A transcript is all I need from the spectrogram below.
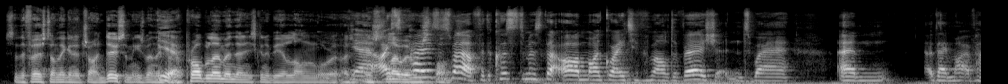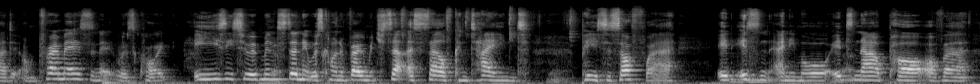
So the first time they're going to try and do something is when they've Yeah. got a problem, and then it's going to be a long or a, a Yeah, slower I suppose response. as well for the customers that are migrating from older versions where um, they might have had it on premise and it was quite easy to administer and it was kind of very much se- a self-contained piece of software. It Mm-hmm. isn't anymore. It's now part of a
